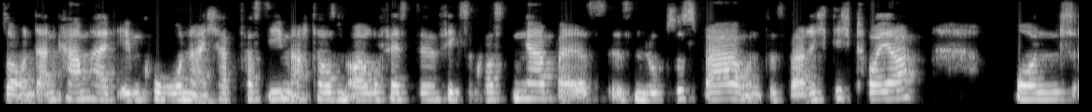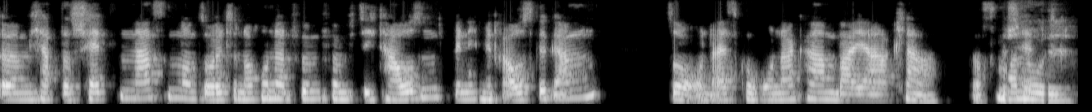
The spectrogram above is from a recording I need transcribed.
So, und dann kam halt eben Corona. Ich habe fast 7.000, 8.000 Euro feste fixe Kosten gehabt, weil das ist ein Luxusbar und das war richtig teuer. Und ähm, ich habe das schätzen lassen und sollte noch 155.000, bin ich mit rausgegangen. So, und als Corona kam, war ja klar, das Geschäft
